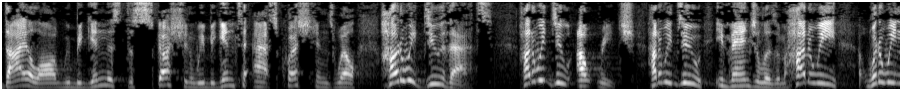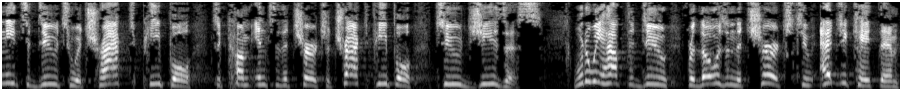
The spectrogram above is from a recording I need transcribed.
dialogue, we begin this discussion, we begin to ask questions. Well, how do we do that? How do we do outreach? How do we do evangelism? How do we what do we need to do to attract people to come into the church, attract people to Jesus? What do we have to do for those in the church to educate them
